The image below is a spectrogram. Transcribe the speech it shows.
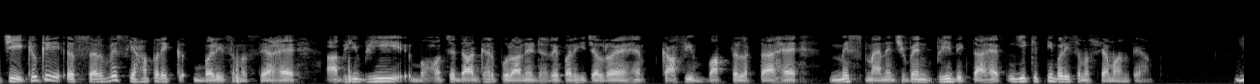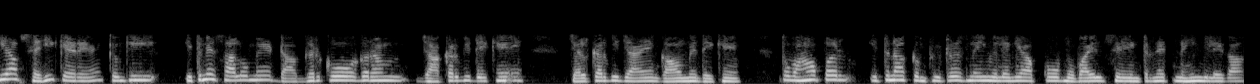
जी क्योंकि सर्विस यहाँ पर एक बड़ी समस्या है। अभी भी बहुत से डाकघर पुराने ढर्रे पर ही चल रहे हैं। काफ़ी वक्त लगता है। मिसमैनेजमेंट भी दिखता है। ये कितनी बड़ी समस्या मानते हैं आप? ये आप सही कह रहे हैं क्योंकि इतने सालों में डाकघर को अगर हम जाकर भी देखें चलकर भी जाएँ, गाँव में देखें तो वहाँ पर इतना कंप्यूटर्स नहीं मिलेंगे, आपको मोबाइल से इंटरनेट नहीं मिलेगा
